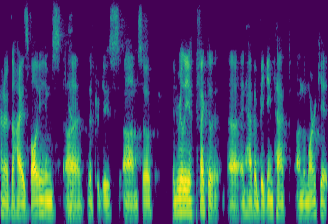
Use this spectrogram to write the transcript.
kind of the highest volumes uh, yeah. that produce. Um, so it really affect uh, and have a big impact on the market.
